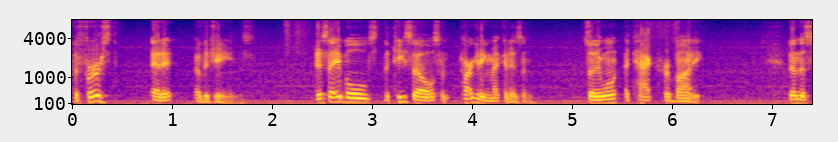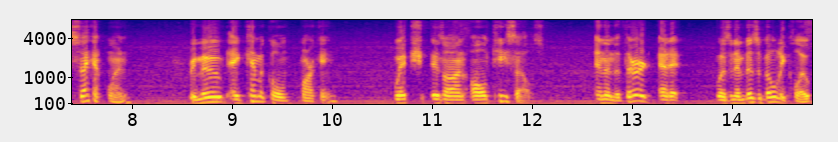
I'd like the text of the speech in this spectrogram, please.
The first edit of the genes disables the T cells from targeting mechanism so they won't attack her body. Then the second one removed a chemical marking which is on all T cells. And then the third edit was an invisibility cloak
